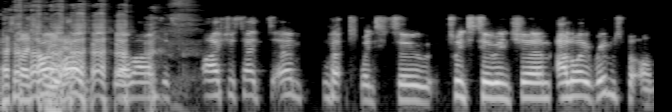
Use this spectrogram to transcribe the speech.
That's nice. Oh, yeah. Yeah, well, I've just I've just had um what, 22, 22 inch um alloy rims put on.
